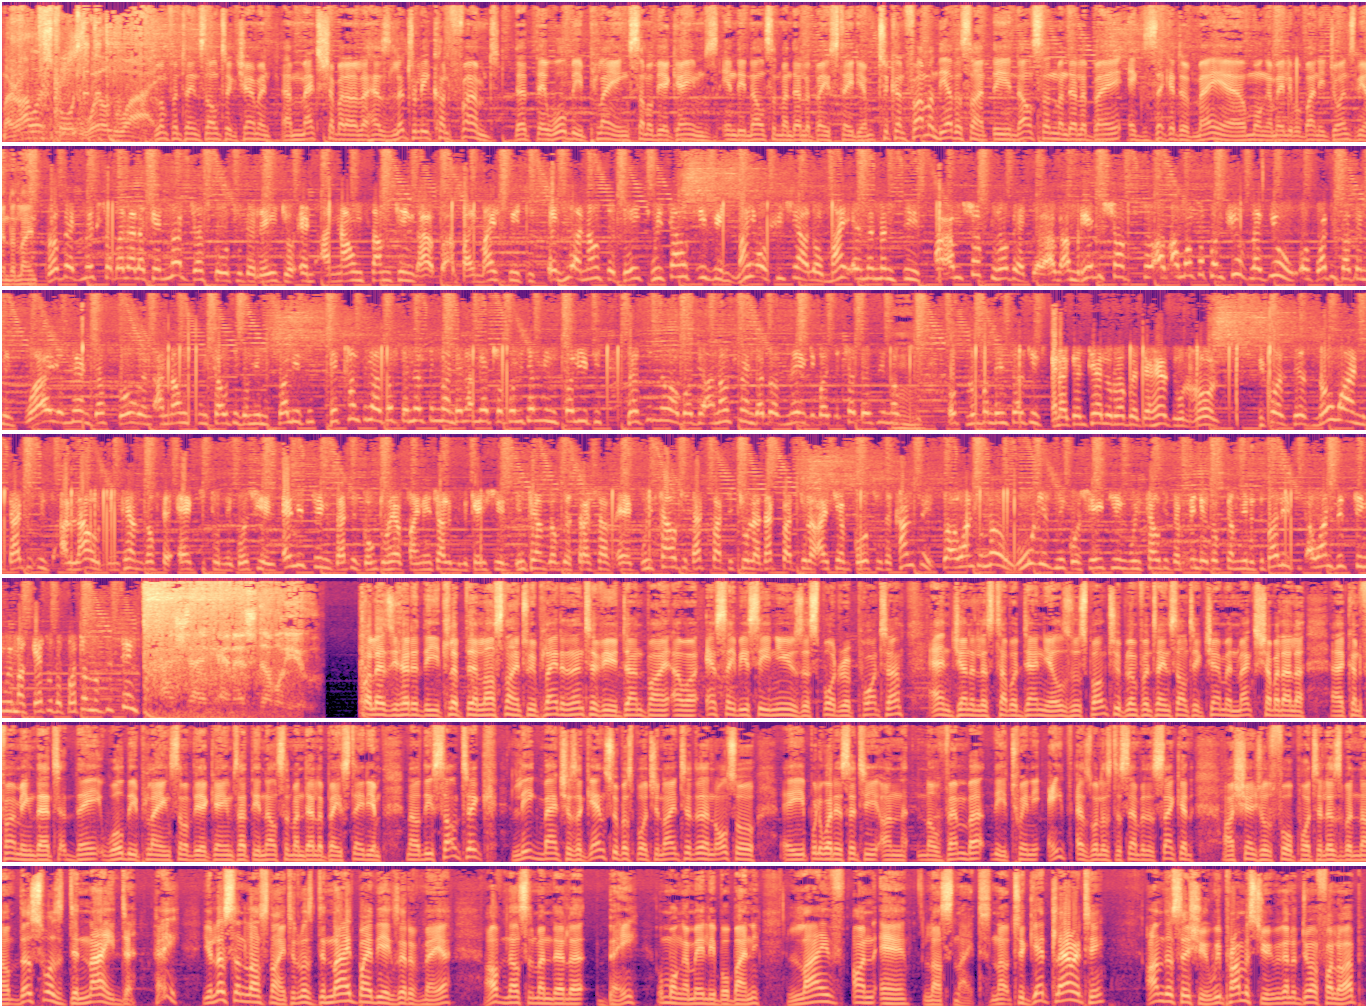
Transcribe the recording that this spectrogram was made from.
Marawa Sport Worldwide. Bloemfontein Celtic chairman uh, Max Tshabalala has literally confirmed that they will be playing some of their games in the Nelson Mandela Bay Stadium. To confirm on the other side, the Nelson Mandela Bay Executive Mayor Mongameli Bobani joins me on the line. Robert Max Tshabalala cannot just go to the radio and announce something uh, by my speech and he announced the date without even my official or my MMMC. I'm shocked, Robert. I'm really shocked. So I'm also confused, like you, of what is happening. Why a man just go and announce without the municipality, the councillors of the Nelson Mandela Metropolitan Municipality doesn't know about the announcement that was made by the chairperson mm. of, of Bloemfontein Celtics. And I can tell you, Robert, the heads will roll because there's no one that is allowed in terms of the act to negotiate anything that is going to have financial implications in terms of the Structures Act without that particular that particular item goes to the country. So I want to know who is negotiating without the mandate of the municipality. I want this thing. We must get to the bottom of this thing. Hashtag MSW. Well, as you heard at the clip there last night, we played an interview done by our SABC News sport reporter and journalist Thabo Daniels, who spoke to Bloemfontein Celtic chairman Max Tshabalala, uh, confirming that they will be playing some of their games at the Nelson Mandela Bay Stadium. Now, the Celtic league matches against Supersport United and also a Polokwane City on November the 28th, as well as December the 2nd, are scheduled for Port Elizabeth. Now, this was denied. Hey, you listened last night. It was denied by the executive mayor of Nelson Mandela Bay. UMongameli Bobani, live on air last night. Now, to get clarity on this issue, we promised you we're going to do a follow up.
